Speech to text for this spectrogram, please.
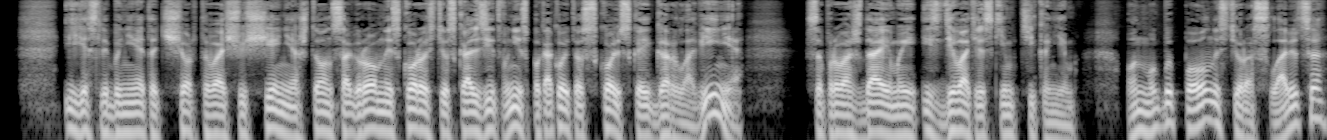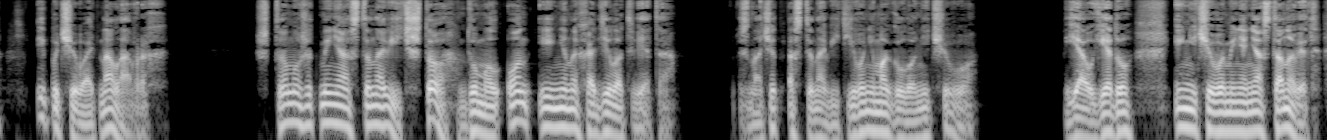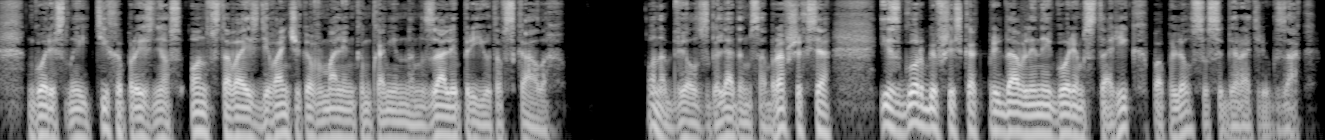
И если бы не это чертово ощущение, что он с огромной скоростью скользит вниз по какой-то скользкой горловине, сопровождаемой издевательским тиканьем, он мог бы полностью расслабиться и почивать на лаврах. «Что может меня остановить? Что?» — думал он и не находил ответа. Значит, остановить его не могло ничего. «Я уеду, и ничего меня не остановит», — горестно и тихо произнес он, вставая с диванчика в маленьком каминном зале приюта в скалах. Он обвел взглядом собравшихся и, сгорбившись, как придавленный горем старик, поплелся собирать рюкзак.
